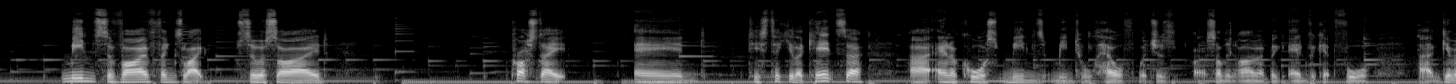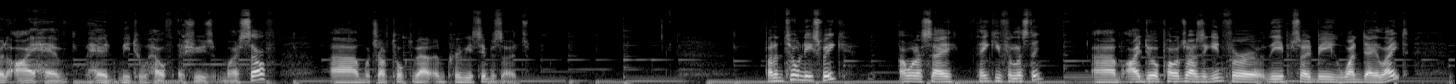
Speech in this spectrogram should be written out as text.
men survive things like suicide, prostate, and testicular cancer uh, and of course men's mental health, which is uh, something I'm a big advocate for, uh, given I have had mental health issues myself, um, which I've talked about in previous episodes. But until next week, I want to say thank you for listening. Um, I do apologize again for the episode being one day late.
